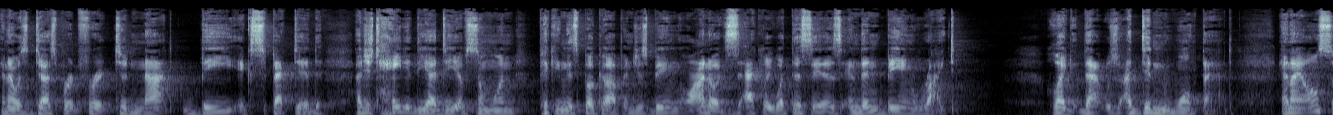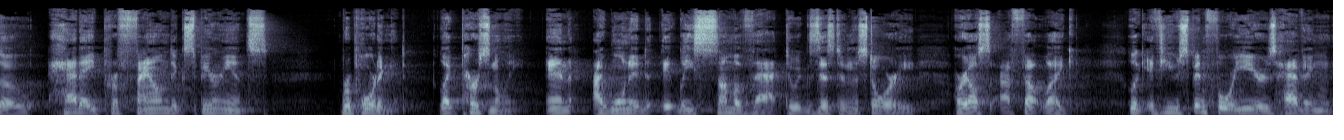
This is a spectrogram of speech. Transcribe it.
and I was desperate for it to not be expected. I just hated the idea of someone picking this book up and just being, oh, I know exactly what this is, and then being right. Like, that was, I didn't want that. And I also had a profound experience reporting it, like personally. And I wanted at least some of that to exist in the story, or else I felt like, look, if you spend four years having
